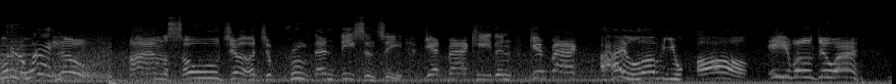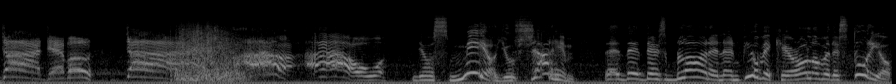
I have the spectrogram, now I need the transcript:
Put it away. No! I am the sole judge of truth and decency. Get back, heathen! Get back! I love you all. Evildoer! Die, devil! Die! Ow! Ow! Dios mío, you shot him. Th- th- there's blood and, and pubic hair all over the studio.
